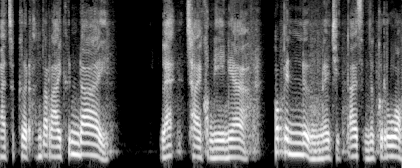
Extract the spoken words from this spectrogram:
อาจจะเกิดอันตรายขึ้นได้ และชายคนนี้เนี่ยก็เป็นหนึ่งในจิตใต้สำนึกร่วม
